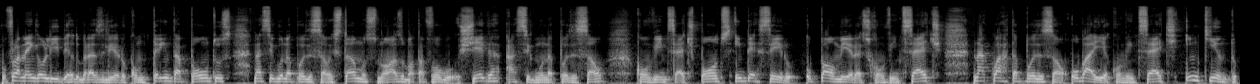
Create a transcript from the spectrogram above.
O Flamengo é o líder do brasileiro com 30 pontos. Na segunda posição estamos nós, o Botafogo chega à segunda posição com 27 pontos. Em terceiro, o Palmeiras com 27. Na quarta posição, o Bahia com 27. Em quinto,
